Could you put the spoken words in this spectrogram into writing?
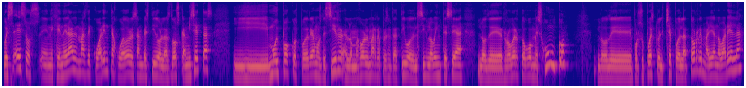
Pues esos, en general, más de 40 jugadores han vestido las dos camisetas y muy pocos podríamos decir, a lo mejor el más representativo del siglo XX sea lo de Roberto Gómez Junco lo de, por supuesto, el Chepo de la Torre, Mariano Varela,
